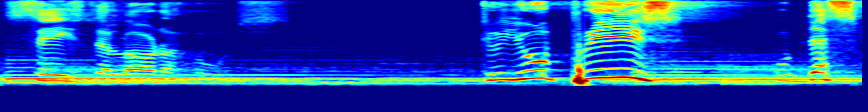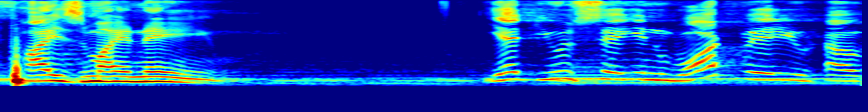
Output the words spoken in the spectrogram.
Says the Lord of hosts. To you priests who despise my name, yet you say, In what way you have,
